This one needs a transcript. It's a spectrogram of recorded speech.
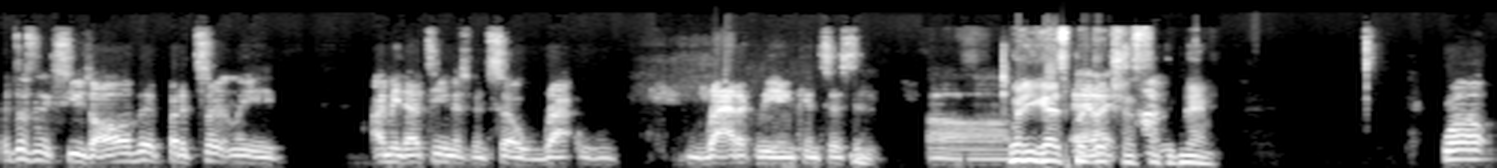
it doesn't excuse all of it but it's certainly i mean that team has been so ra- radically inconsistent um, what are you guys' predictions I, for the game? Well,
